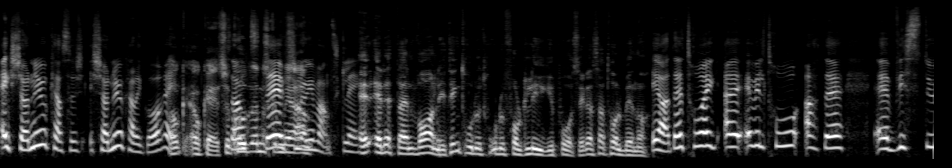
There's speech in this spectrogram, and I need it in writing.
jeg skjønner jo hva, skjønner jo hva det går i. Okay, okay. så Sant? hvordan Det er jo ikke noe vanskelig. Er, er dette en vanlig ting? Tror du, tror du folk lyger på seg, disse tolvbindene? Ja, det tror jeg. Jeg, jeg vil tro at det, eh, hvis du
